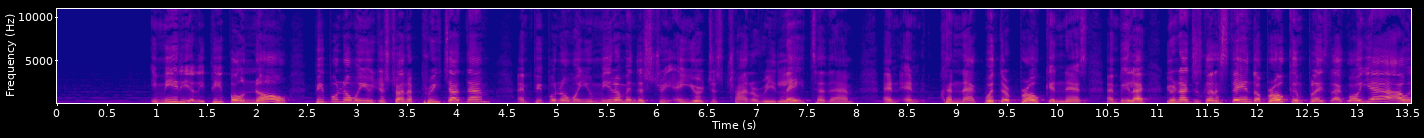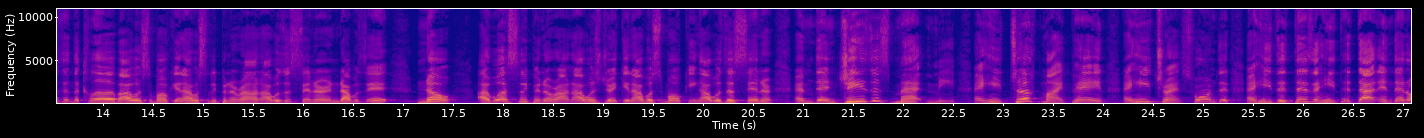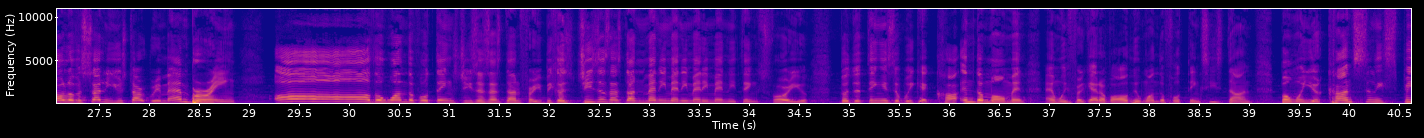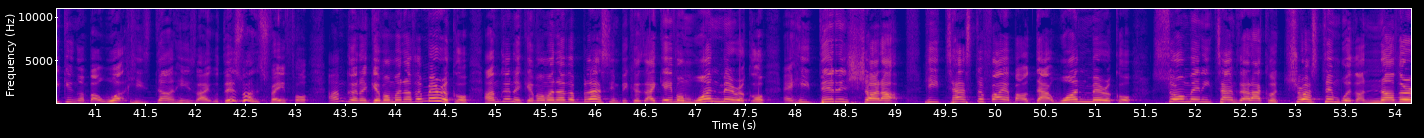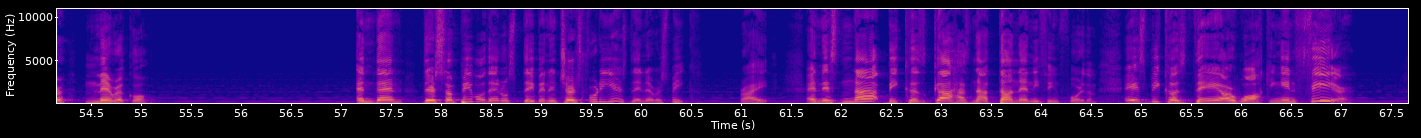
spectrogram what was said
Immediately, people know. People know when you're just trying to preach at them and people know when you meet them in the street and you're just trying to relate to them and, and connect with their brokenness and be like, you're not just going to stay in the broken place, like, well, yeah, I was in the club, I was smoking, I was sleeping around, I was a sinner, and that was it. No, I was sleeping around, I was drinking, I was smoking, I was a sinner. And then Jesus met me and he took my pain and he transformed it. And he did this and he did that. And then all of a sudden you start remembering all the wonderful things Jesus has done for you because Jesus has done many, many, many, many things for you. But the thing is that we get caught in the moment and we forget of all the wonderful things He's done. But when you're constantly speaking about what He's done, He's like, This one's faithful. I'm going to give him another miracle. I'm going to give him another blessing because I gave him one miracle and he didn't shut up. He testified about that one miracle so many times that I could trust him with another miracle. And then there's some people they don't they've been in church 40 years, they never speak, right? And it's not because God has not done anything for them. It's because they are walking in fear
